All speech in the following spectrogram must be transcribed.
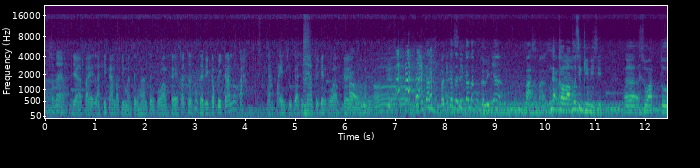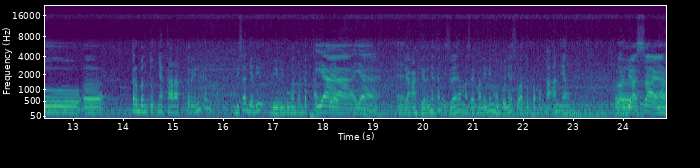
maksudnya ya baik lagi kan tadi mancing-mancing keluarga ya saya jadi kepikiran loh ah ngapain juga sih saya bikin keluarga gitu Oh, berarti kan berarti kan tadi kan aku galinya pas, Mas. Enggak, kalau aku sih gini sih. Eh, suatu eh, terbentuknya karakter ini kan bisa jadi di lingkungan terdekat. Iya, iya. Yang akhirnya kan istilahnya Mas Evan ini mempunyai suatu kepekaan yang Luar eh, biasa ya iya,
